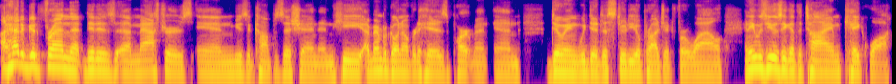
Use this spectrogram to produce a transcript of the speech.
I had a good friend that did his uh, master's in music composition, and he. I remember going over to his apartment and doing. We did a studio project for a while, and he was using at the time Cakewalk.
